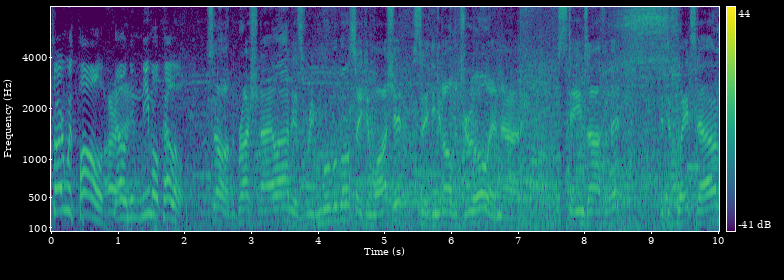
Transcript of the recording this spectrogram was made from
Start with Paul. now right. Nemo pillow. So the brush nylon is removable, so you can wash it, so you can get all the drool and uh, stains off of it. It deflates down.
